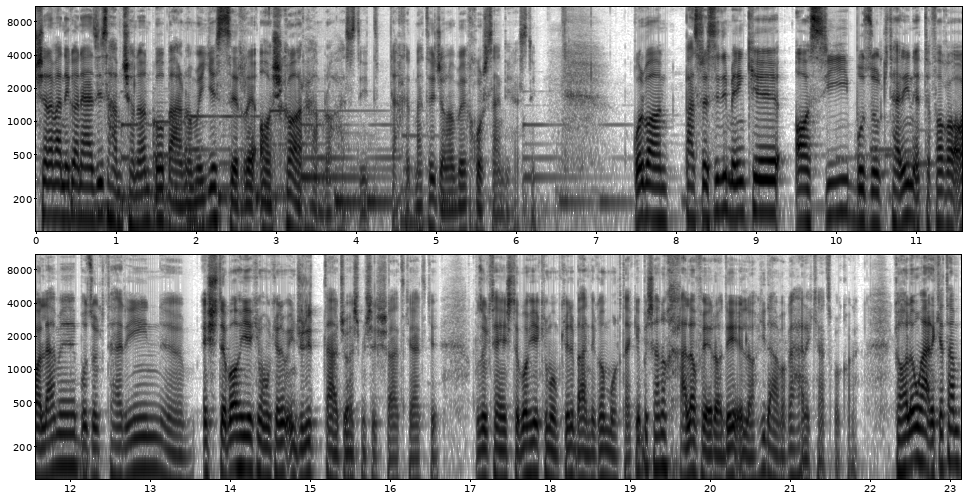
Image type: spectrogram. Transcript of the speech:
شنوندگان عزیز همچنان با برنامه سر آشکار همراه هستید. در خدمت جناب خورسندی هستیم. قربان پس رسیدیم به اینکه آسی بزرگترین اتفاق عالم بزرگترین اه، اشتباهیه که ممکنه اینجوری ترجمهش میشه شاید کرد که بزرگترین اشتباهیه که ممکنه بندگان مرتکب بشن و خلاف اراده الهی در واقع حرکت بکنن. که حالا اون حرکت هم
